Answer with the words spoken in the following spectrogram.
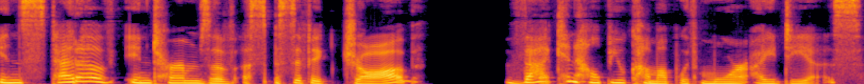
instead of in terms of a specific job, that can help you come up with more ideas.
